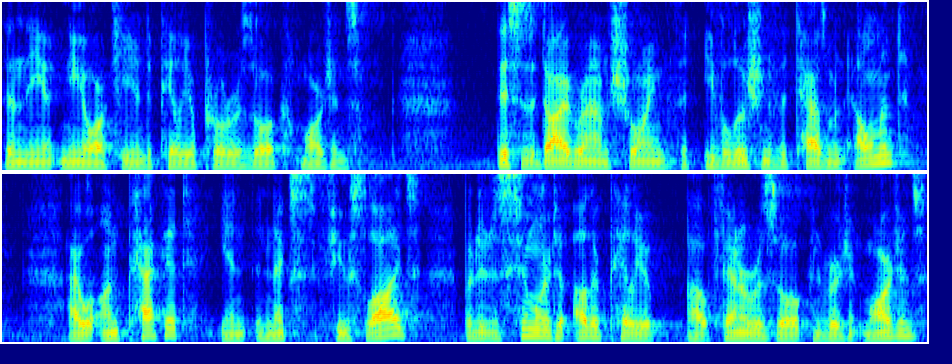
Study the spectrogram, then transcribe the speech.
than the Neoarchean to Paleoproterozoic margins. This is a diagram showing the evolution of the Tasman element. I will unpack it in the next few slides, but it is similar to other Paleo uh, Phanerozoic convergent margins,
